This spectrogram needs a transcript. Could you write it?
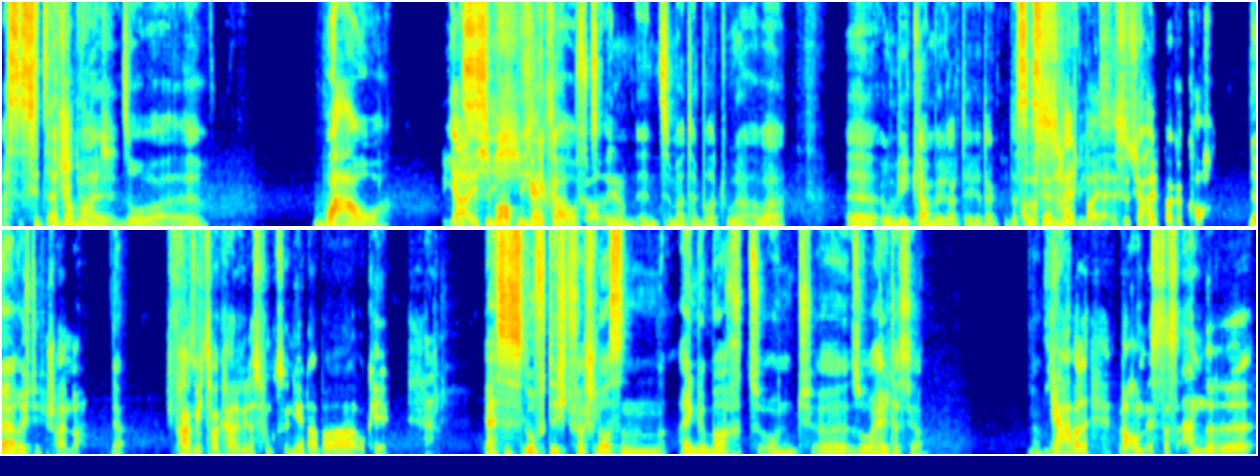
Das ist jetzt einfach Stimmt. mal so, äh, wow. Ja, es ist überhaupt ich nicht lecker auf, gerade, ja. in, in Zimmertemperatur, aber äh, irgendwie kam mir gerade der Gedanke, dass Aber das es ist ja möglich haltbar, ja. Es ist ja haltbar gekocht, Ja, richtig. scheinbar. Ja. Ich frage Also- mich zwar gerade, wie das funktioniert, aber okay. Ja, es ist luftdicht verschlossen, eingemacht und äh, so hält das ja. Ja, aber warum ist das andere.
